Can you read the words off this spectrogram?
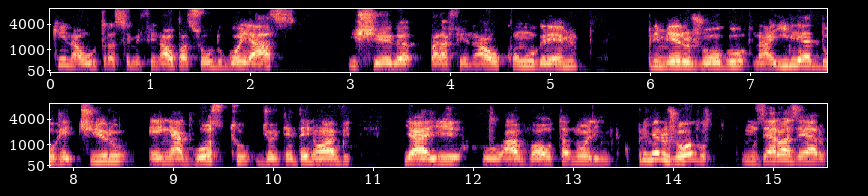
que na outra semifinal passou do Goiás e chega para a final com o Grêmio. Primeiro jogo na Ilha do Retiro, em agosto de 89, e aí a volta no Olímpico. Primeiro jogo, um 0 a 0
